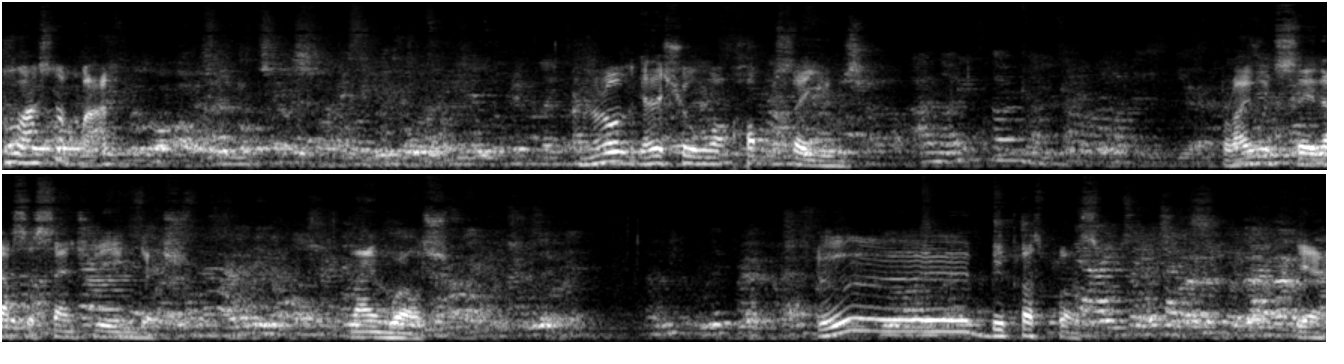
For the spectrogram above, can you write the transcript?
Oh, that's not bad. I'm not altogether sure what hops they use. But I would say that's essentially English. Nine Welsh. Ooh, B plus plus. Yeah.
